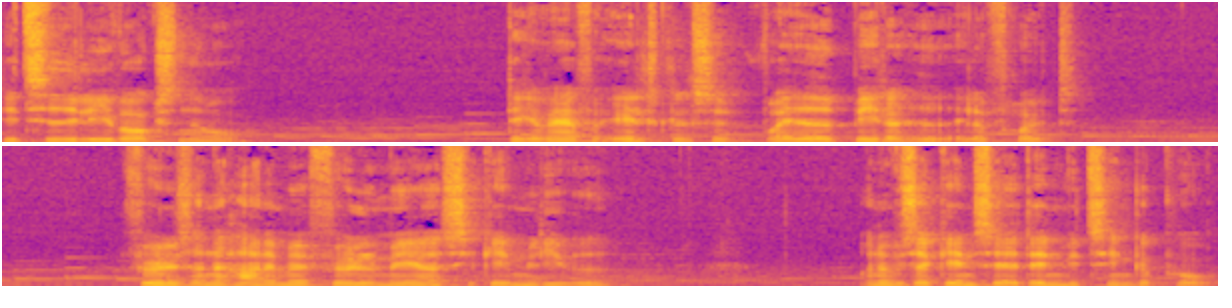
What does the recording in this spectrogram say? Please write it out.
de tidlige voksne år? Det kan være forelskelse, vrede, bitterhed eller frygt. Følelserne har det med at følge med os igennem livet, og når vi så genser den, vi tænker på,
